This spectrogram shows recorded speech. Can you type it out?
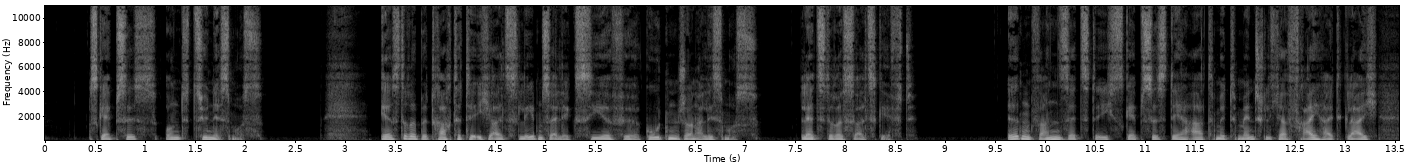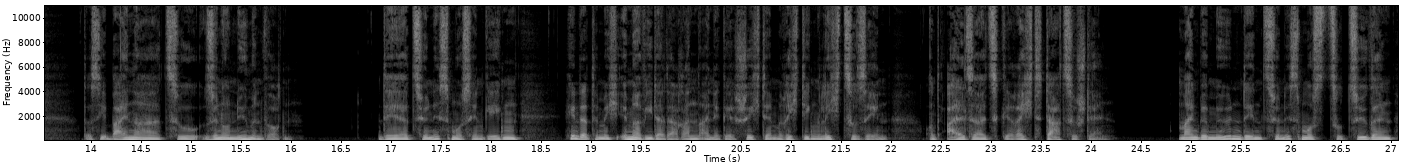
Skepsis und Zynismus. Erstere betrachtete ich als Lebenselixier für guten Journalismus, letzteres als Gift. Irgendwann setzte ich Skepsis derart mit menschlicher Freiheit gleich, dass sie beinahe zu Synonymen wurden. Der Zynismus hingegen hinderte mich immer wieder daran, eine Geschichte im richtigen Licht zu sehen und allseits gerecht darzustellen. Mein Bemühen, den Zynismus zu zügeln,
